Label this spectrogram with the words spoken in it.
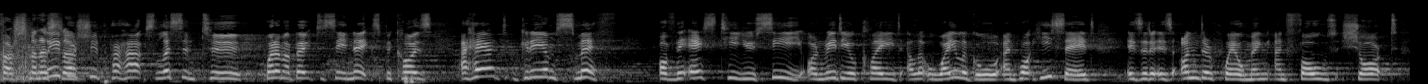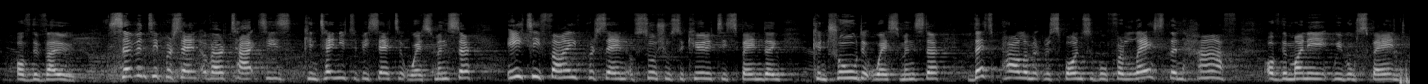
First Minister. Labour should perhaps listen to what I'm about to say next, because I heard Grahame Smith of the STUC on Radio Clyde a little while ago, and what he said is that it is underwhelming and falls short of the vow. 70% of our taxes continue to be set at Westminster. 85% of social security spending controlled at Westminster. This Parliament responsible for less than half of the money we will spend.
